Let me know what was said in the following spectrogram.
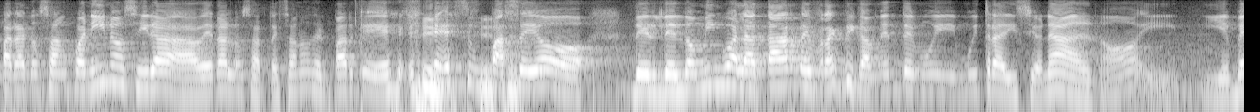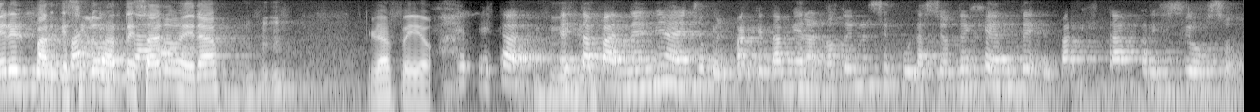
para los sanjuaninos ir a, ver a los artesanos del parque es, un paseo del, domingo a la tarde prácticamente muy, muy tradicional, ¿no? Y, ver el parque, sin los artesanos era, era feo. Esta, esta pandemia ha hecho que el parque también, al no tener circulación de gente, el parque está precioso.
